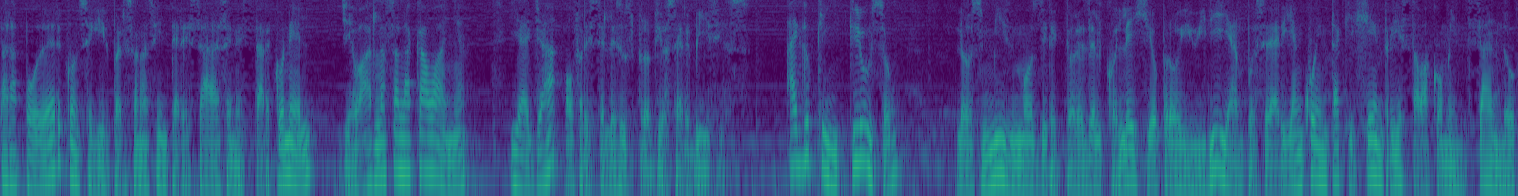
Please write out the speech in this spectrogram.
para poder conseguir personas interesadas en estar con él, llevarlas a la cabaña y allá ofrecerle sus propios servicios. Algo que incluso los mismos directores del colegio prohibirían, pues se darían cuenta que Henry estaba comenzando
